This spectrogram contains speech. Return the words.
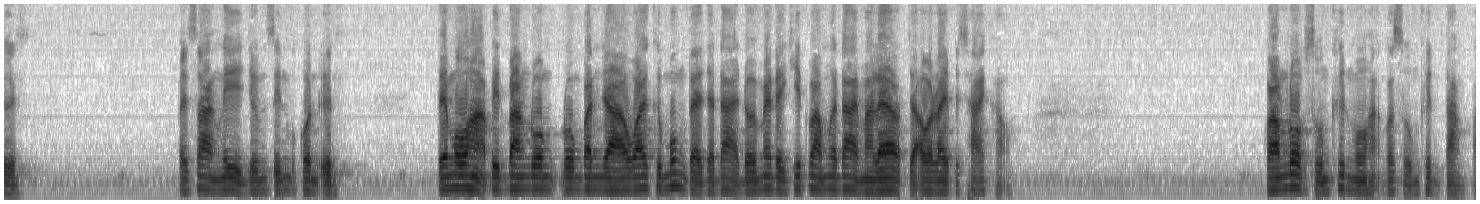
อื่น ไปสร้างหนี้ยืมสินบุคคลอื่น แต่โมหะปิดบังดวงดวงปัญญาไว้คือมุ่งแต่จะได้ โดยไม่ได้คิดว่าเมื่อได้มาแล้วจะเอาอะไรไปใช้เขา ความโลภสูงขึ้นโมหะก็สูงขึ้นตามไป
